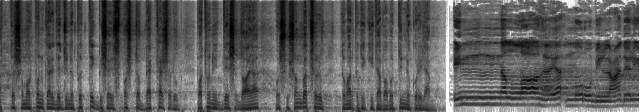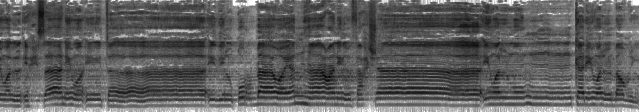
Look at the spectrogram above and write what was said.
আত্মসমর্পণকারীদের জন্য প্রত্যেক বিষয়ে স্পষ্ট ব্যাখ্যা স্বরূপ পথ নির্দেশ দয়া ও সুসংবাদ স্বরূপ তোমার প্রতি কিতাব অবতীর্ণ করিলাম إن الله يأمر بالعدل والإحسان وإيتاء ذي القربى وينهى عن الفحشاء والمنكر والبغي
